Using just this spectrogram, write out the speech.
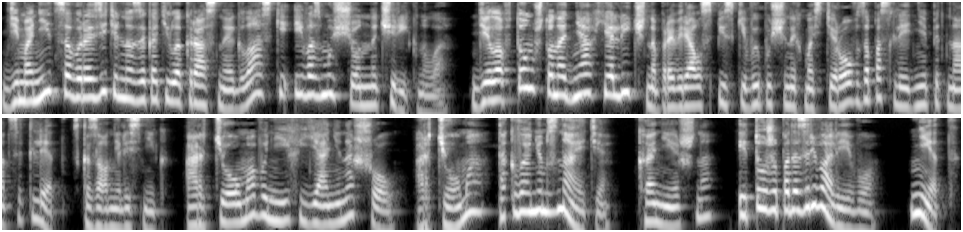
Демоница выразительно закатила красные глазки и возмущенно чирикнула. Дело в том, что на днях я лично проверял списки выпущенных мастеров за последние 15 лет, сказал мне лесник. Артема в них я не нашел. Артема? Так вы о нем знаете? Конечно. И тоже подозревали его? Нет.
